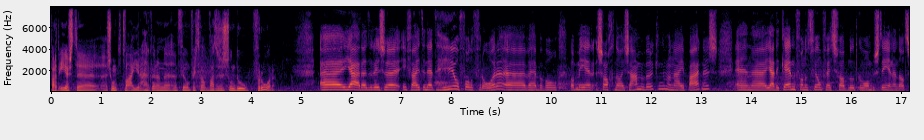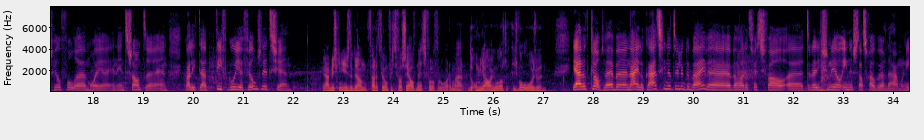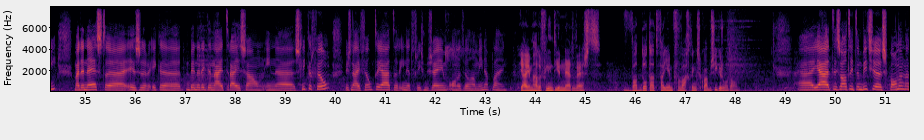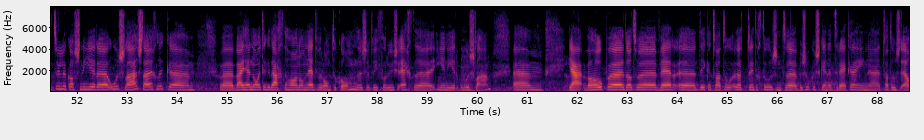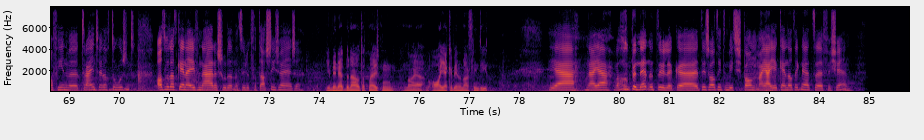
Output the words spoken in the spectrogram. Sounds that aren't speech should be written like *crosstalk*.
Voor het eerst uh, zo'n twee eigenlijk weer een, een filmfestival. Wat is zo'n doel verloren? Uh, ja, er is in feite net heel volle verloren. We hebben wel wat meer zocht naar samenwerkingen, naar je partners. En ja, de kern van het filmfestival bloedt gewoon bestaan. En dat is heel veel mooie en interessante en kwalitatief goede films. Ja, misschien is er dan van het filmfestival zelf net zoveel verloren, maar de omjouwing is wel oorzworden. Ja, dat klopt. We hebben een nieuwe locatie natuurlijk erbij. We, we hadden het festival uh, traditioneel in de stad Schouwburg de Harmonie. Maar daarnaast uh, is er, ik, uh, binnen ik de nieuwe Trijenzaal in Sliekerfilm. Dus naar filmtheater in het Fries Museum op het Wilhelminaplein. Ja, je had een vriend hier net West. Wat doet dat van je verwachtings qua bezoekers dan? Uh, ja, het is altijd een beetje spannend natuurlijk als je hier uh, oerslaast eigenlijk. Uh, wij hebben nooit de gedachte gehad om net weer om te komen. Dus het wie voor u echt uh, hier oerslaan. Um, ja, we hopen dat we weer dikke 20.000 bezoekers kunnen trekken. In 2011 hadden we 23.000. Als we dat kunnen evenaren, zou dat natuurlijk fantastisch zijn. Je bent net benauwd dat mensen, nou ja, al jekken binnen naar vriend hier. Ja, nou ja, we *laughs* hopen net natuurlijk. Uh, het is altijd een beetje spannend, maar ja, je kent dat ik net uh,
